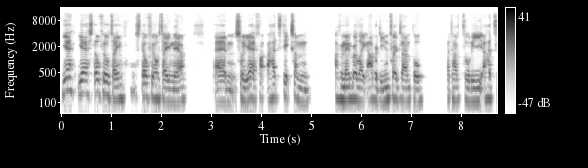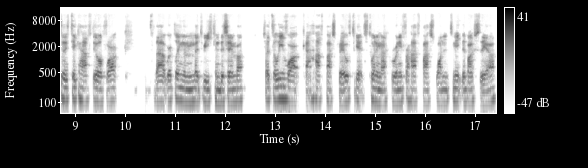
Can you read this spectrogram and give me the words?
Yeah, yeah, still full time, still full time there. Um, so yeah, if I, I had to take some, I remember like Aberdeen, for example, I'd have to leave. I had to take a half day off work for that. We're playing them midweek in December. So I had to leave work at half past 12 to get to Tony Macaroni for half past one to make the bus there.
